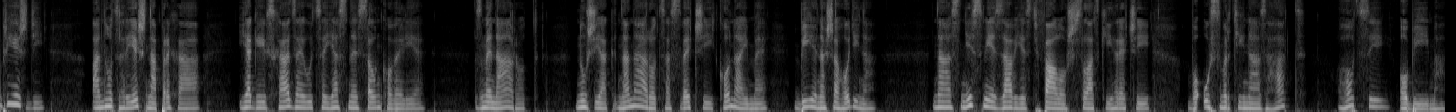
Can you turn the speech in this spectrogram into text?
brieždi, a noc hriešna prchá, jak jej vzchádzajúce jasné slnko velie. Sme národ, nuž jak na národ sa svedčí, konajme, bije naša hodina. Nás nesmie zaviesť faloš sladkých rečí, bo usmrtí nás had, hoci objíma.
